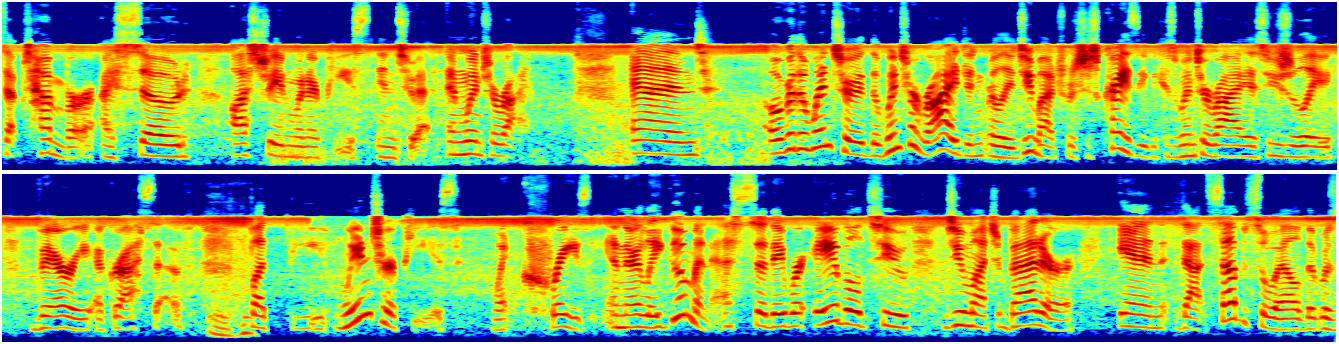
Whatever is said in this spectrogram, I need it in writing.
september i sowed austrian winter peas into it and winter rye. And over the winter, the winter rye didn't really do much, which is crazy because winter rye is usually very aggressive. Mm-hmm. But the winter peas went crazy and they're leguminous, so they were able to do much better in that subsoil that was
